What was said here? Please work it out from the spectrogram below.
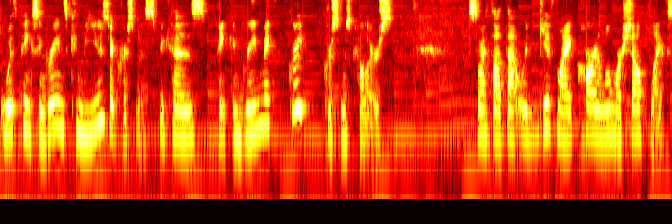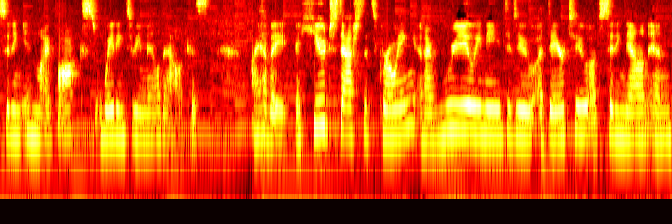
with pinks and greens can be used at Christmas because pink and green make great Christmas colors. So I thought that would give my card a little more shelf life sitting in my box waiting to be mailed out because I have a, a huge stash that's growing and I really need to do a day or two of sitting down and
